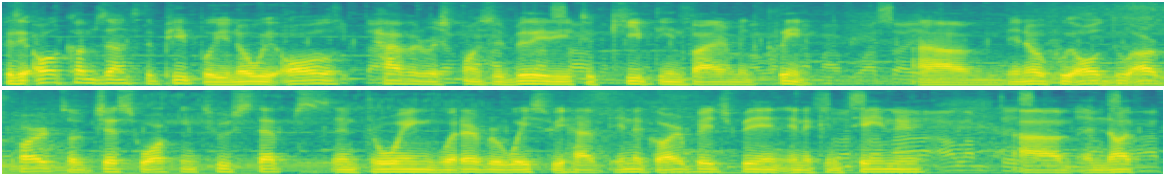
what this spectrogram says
Because it all comes down to the people. You know, we all have a responsibility to keep the environment clean. Um, you know, if we all do our parts of just walking two steps and throwing whatever waste we have in a garbage bin, in a container, um, and not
